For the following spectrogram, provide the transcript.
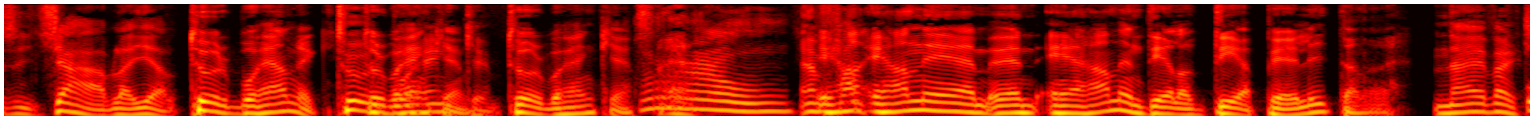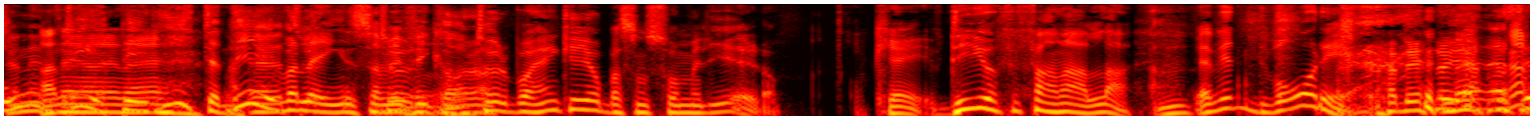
Så jävla hjälp. Turbo-Henrik. Turbo-Henke. Turbo-Henke. Mm. En Är han, är, han, en- är han en del av DP-eliten? eller? Nej, verkligen Oh, Han inte. DP-eliten, det Eh, var länge sedan vi fick höra. Turbo-Henke jobbar som sommelier idag. Okej, det gör för fan alla. Jag vet inte vad det är. det är Men, jävla- alltså,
